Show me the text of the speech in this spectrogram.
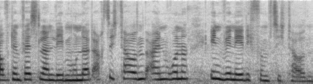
Auf dem Festland leben 180.000 Einwohner, in Venedig 50.000.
